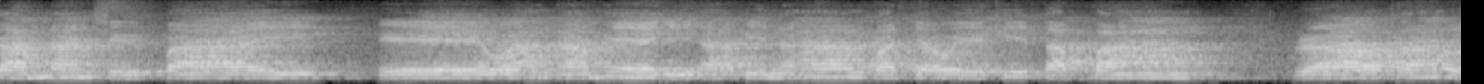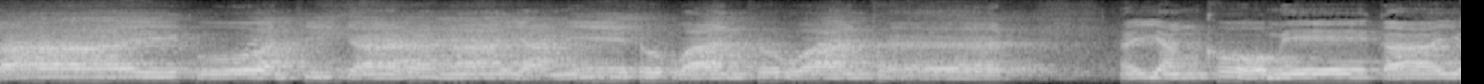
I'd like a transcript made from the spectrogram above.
กรรมนั้นสืบไป เอวังอามเฮหิอาปินหังปัจเจเวคิตับบัง เราทั้งหลายควรพิจารณาอย่างนี้ทุกวันทุกวันเถิดยังโคเมกายโย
